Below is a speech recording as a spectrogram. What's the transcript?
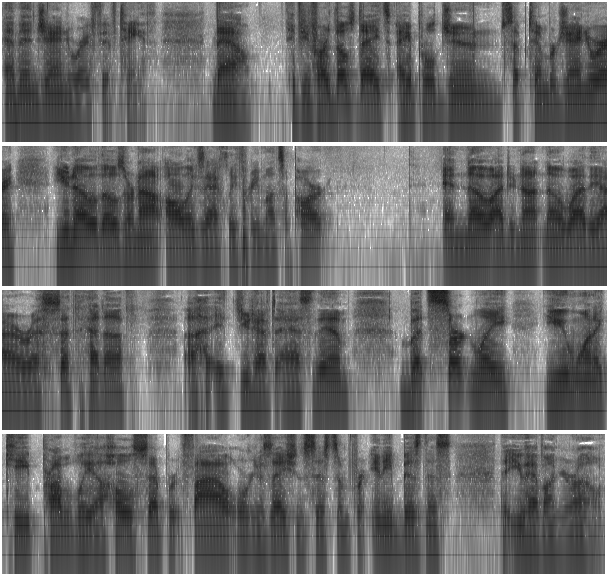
and then January 15th. Now, if you've heard those dates, April, June, September, January, you know those are not all exactly three months apart. And no, I do not know why the IRS set that up. Uh, it, you'd have to ask them. But certainly, you want to keep probably a whole separate file organization system for any business that you have on your own.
